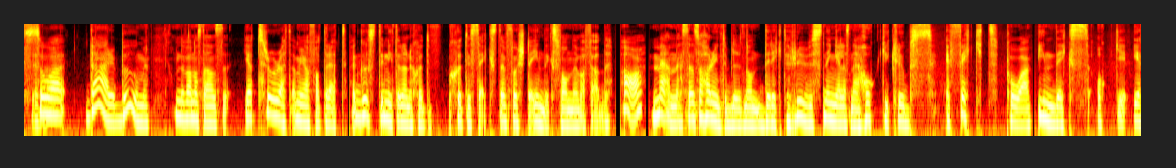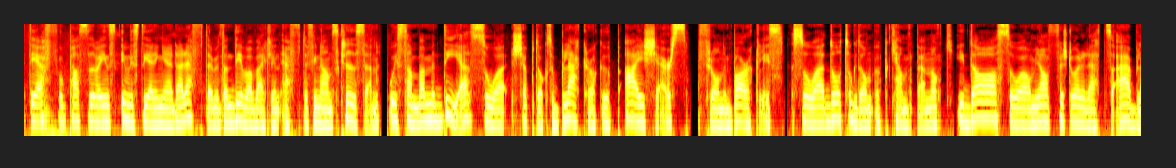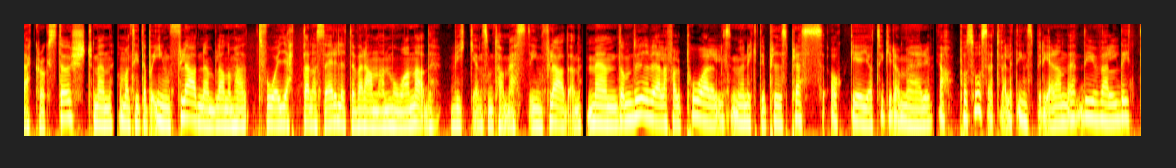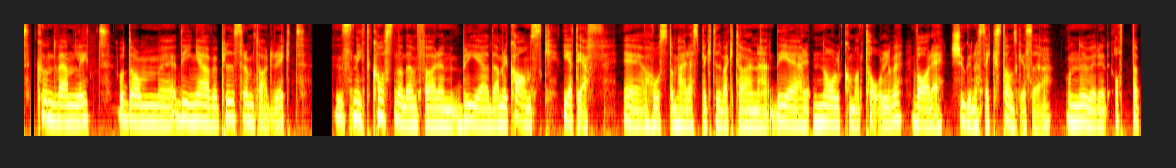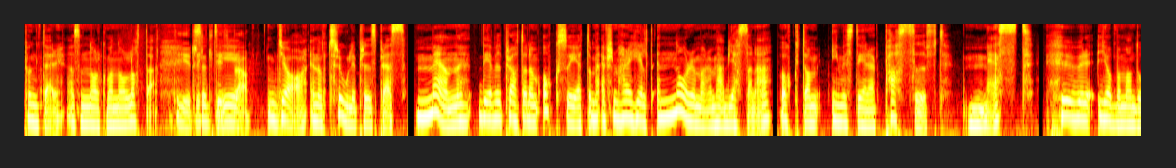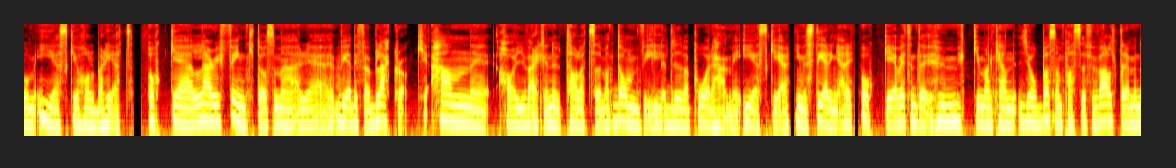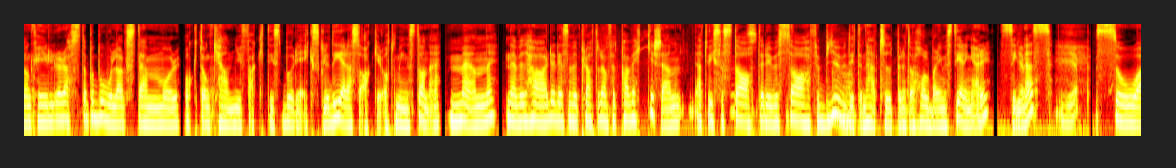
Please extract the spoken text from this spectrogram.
Så där, boom. Om det var någonstans, jag tror att, om jag har fått rätt, augusti 1976, den första indexfonden var född. Ja, men sen så har det inte blivit någon direkt rusning eller sån här hockeyklubbseffekt på index och ETF och passiva investeringar därefter, utan det var verkligen efter finanskrisen. Och i samband med det så köpte också Blackrock upp iShares från Barclays. Så då tog de upp kampen och idag så, om jag förstår det rätt, så är Blackrock störst, men om man tittar på inflödena bland de här två jättarna så är det lite varannan månad vilken som tar mest inflöden. Men de driver i alla fall på liksom en riktig prispress och eh, jag tycker de är ja, på så sätt väldigt inspirerande. Det är ju väldigt kundvänligt och de, eh, det är inga överpriser de tar direkt. Snittkostnaden för en bred amerikansk ETF eh, hos de här respektive aktörerna, det är 0,12 var det 2016 ska jag säga. Och nu är det 8 punkter, alltså 0,08. Det är ju riktigt det är, bra. Ja, en otrolig prispress. Men det vi pratade om också är att de, eftersom de här är helt enorma de här bjässarna och de investerar passivt mest hur jobbar man då med ESG och hållbarhet? Och eh, Larry Fink då som är eh, vd för Blackrock, han eh, har ju verkligen uttalat sig om att de vill driva på det här med ESG-investeringar. Och jag vet inte hur mycket man kan jobba som passiv förvaltare men de kan ju rösta på bolagsstämmor och de kan ju faktiskt börja exkludera saker åtminstone. Men när vi hörde det som vi pratade om för ett par veckor sedan, att vissa stater i USA har förbjudit den här typen av hållbara investeringar, Signes, Yep. Yep. så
